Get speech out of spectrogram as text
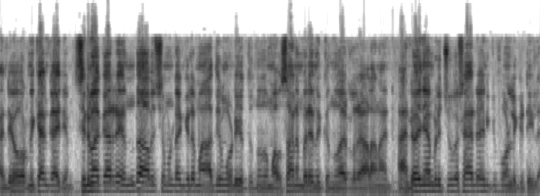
ആന്റി ഓർമ്മിക്കാൻ കാര്യം സിനിമാക്കാരുടെ എന്ത് ആവശ്യമുണ്ടെങ്കിലും ആദ്യം ഓടിയെത്തുന്നതും അവസാനം വരെ നിൽക്കുന്നതുമായിട്ടുള്ള ഒരാളാണ് ആന്റോ. ആന്റോയെ ഞാൻ വിളിച്ചു പക്ഷെ ആന്റോ എനിക്ക് ഫോണിൽ കിട്ടിയില്ല.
